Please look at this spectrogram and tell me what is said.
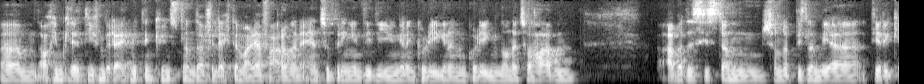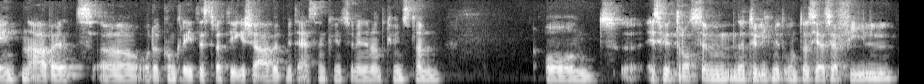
ähm, auch im kreativen Bereich mit den Künstlern da vielleicht einmal Erfahrungen einzubringen, die die jüngeren Kolleginnen und Kollegen noch nicht so haben aber das ist dann schon ein bisschen mehr Dirigentenarbeit äh, oder konkrete strategische Arbeit mit einzelnen Künstlerinnen und Künstlern. Und es wird trotzdem natürlich mitunter sehr, sehr viel,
